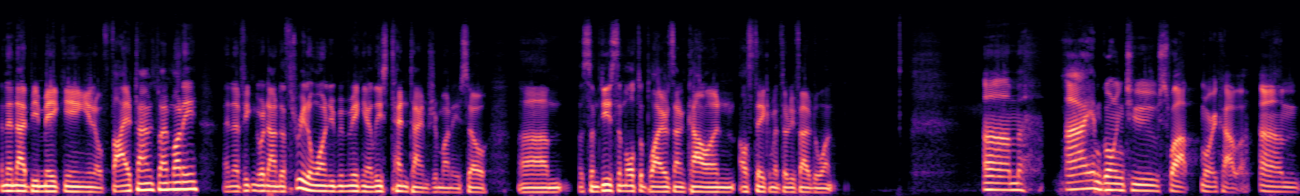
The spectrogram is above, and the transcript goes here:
And then I'd be making, you know, five times my money. And if you can go down to three to one, you'd be making at least 10 times your money. So, um, some decent multipliers on Collin. I'll stake him at 35 to one. Um, I am going to swap Morikawa. Um,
